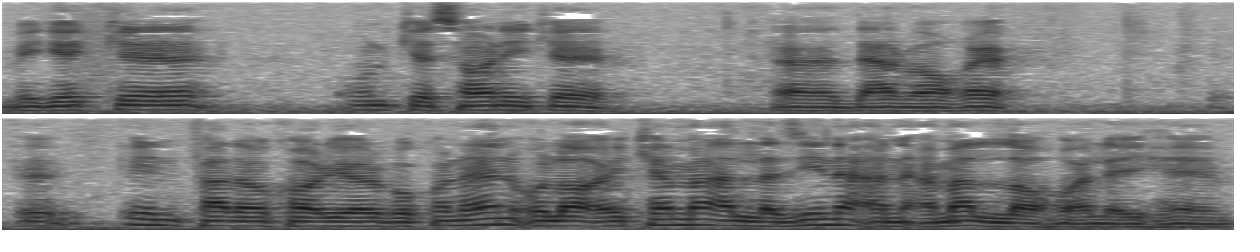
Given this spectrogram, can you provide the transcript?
میگه که اون کسانی که در واقع این فداکاری رو بکنن اولئک مع الذین انعم الله علیهم.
